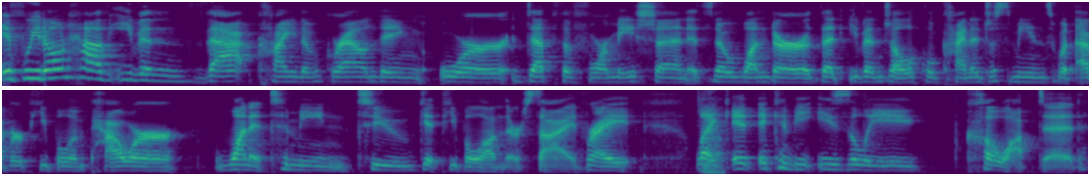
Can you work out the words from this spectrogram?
if we don't have even that kind of grounding or depth of formation, it's no wonder that evangelical kind of just means whatever people in power want it to mean to get people on their side, right? Like yeah. it, it can be easily co opted.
